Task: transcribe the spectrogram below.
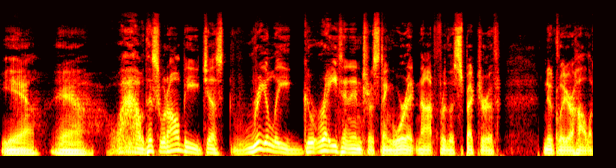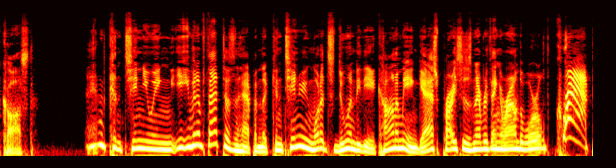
Yeah, yeah. Wow, this would all be just really great and interesting were it not for the specter of nuclear holocaust. and continuing, even if that doesn't happen, the continuing what it's doing to the economy and gas prices and everything around the world. Crap!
